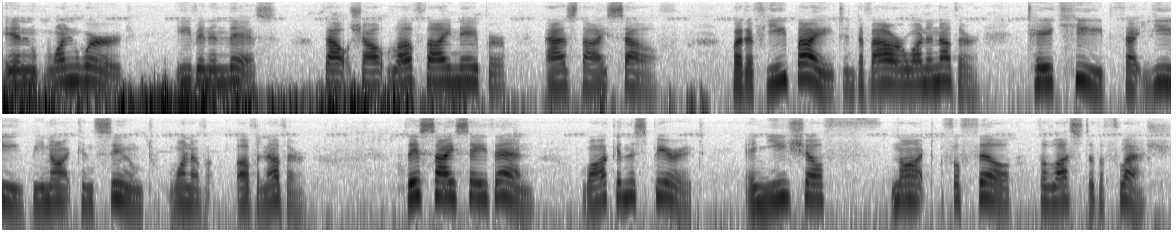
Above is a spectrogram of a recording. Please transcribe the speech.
in one word, even in this Thou shalt love thy neighbor as thyself. But if ye bite and devour one another, take heed that ye be not consumed one of, of another. This I say then walk in the Spirit, and ye shall f- not fulfill the lust of the flesh.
